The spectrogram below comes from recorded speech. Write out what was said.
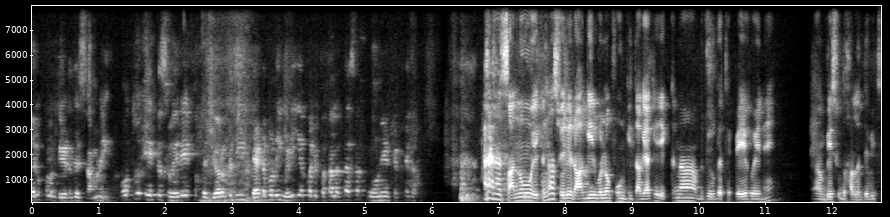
ਬਿਲਕੁਲ ਗੇਟ ਦੇ ਸਾਹਮਣੇ। ਉੱਥੋਂ ਇੱਕ ਸਵੇਰੇ ਇੱਕ ਬਜ਼ੁਰਗ ਦੀ ਡੈੱਡ ਬੋਡੀ ਮਿਲੀ। ਆ ਕੁਝ ਪਤਾ ਲੱਗਾ ਸਰ ਕੌਣ ਹੈ ਕਿੱਥੇ ਦਾ? ਸਾਨੂੰ ਇੱਕ ਨਾ ਸਵੇਰੇ ਰਾਗੀਰ ਵੱਲੋਂ ਫੋਨ ਕੀਤਾ ਗਿਆ ਕਿ ਇੱਕ ਨਾ ਬਜ਼ੁਰਗ ਇੱਥੇ ਪਏ ਹੋਏ ਨੇ। ਬੇਸੁੱਧ ਹਾਲਤ ਦੇ ਵਿੱਚ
